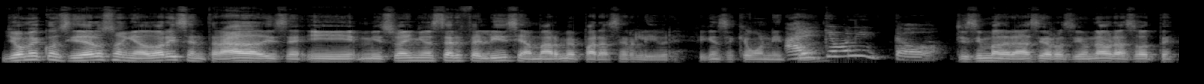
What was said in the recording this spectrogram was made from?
Yo me considero soñadora y centrada, dice, y mi sueño es ser feliz y amarme para ser libre. Fíjense qué bonito. Ay, qué bonito. Muchísimas gracias, Rocío, un abrazote.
